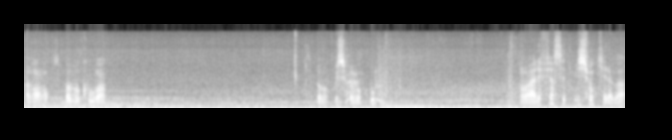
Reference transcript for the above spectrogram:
C'est pas beaucoup, hein. C'est pas beaucoup, c'est pas beaucoup. On va aller faire cette mission qui est là-bas.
